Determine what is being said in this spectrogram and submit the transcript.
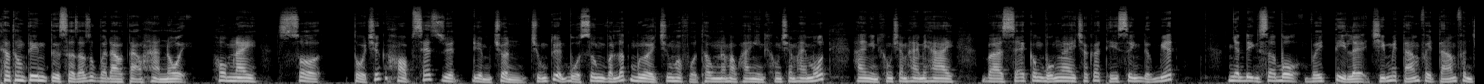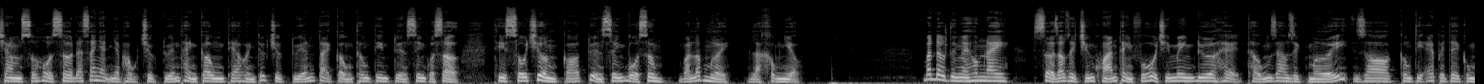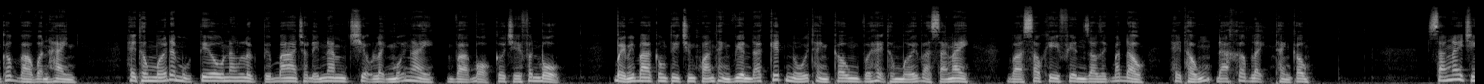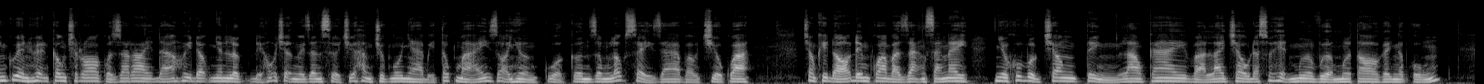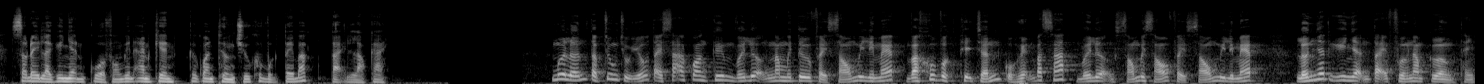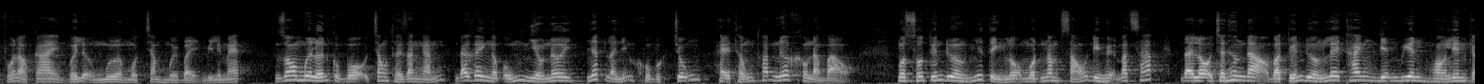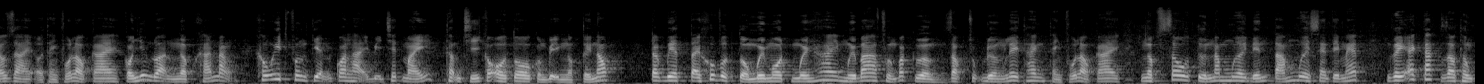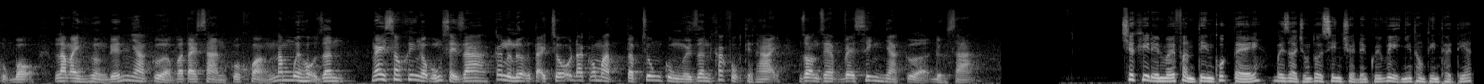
Theo thông tin từ Sở Giáo dục và Đào tạo Hà Nội, hôm nay Sở tổ chức họp xét duyệt điểm chuẩn trúng tuyển bổ sung vào lớp 10 trung học phổ thông năm học 2021-2022 và sẽ công bố ngay cho các thí sinh được biết. Nhận định sơ bộ với tỷ lệ 98,8% số hồ sơ đã xác nhận nhập học trực tuyến thành công theo hình thức trực tuyến tại cổng thông tin tuyển sinh của Sở, thì số trường có tuyển sinh bổ sung vào lớp 10 là không nhiều. Bắt đầu từ ngày hôm nay, Sở Giao dịch Chứng khoán Thành phố Hồ Chí Minh đưa hệ thống giao dịch mới do công ty FPT cung cấp vào vận hành. Hệ thống mới đặt mục tiêu năng lực từ 3 cho đến 5 triệu lệnh mỗi ngày và bỏ cơ chế phân bổ. 73 công ty chứng khoán thành viên đã kết nối thành công với hệ thống mới vào sáng nay và sau khi phiên giao dịch bắt đầu, hệ thống đã khớp lệnh thành công. Sáng nay, chính quyền huyện Công Trò của Gia Rai đã huy động nhân lực để hỗ trợ người dân sửa chữa hàng chục ngôi nhà bị tốc mái do ảnh hưởng của cơn rông lốc xảy ra vào chiều qua. Trong khi đó, đêm qua và dạng sáng nay, nhiều khu vực trong tỉnh Lào Cai và Lai Châu đã xuất hiện mưa vừa mưa to gây ngập úng. Sau đây là ghi nhận của phóng viên An Kiên, cơ quan thường trú khu vực Tây Bắc tại Lào Cai. Mưa lớn tập trung chủ yếu tại xã Quang Kim với lượng 54,6 mm và khu vực thị trấn của huyện Bát Sát với lượng 66,6 mm. Lớn nhất ghi nhận tại phường Nam Cường, thành phố Lào Cai với lượng mưa 117 mm. Do mưa lớn cục bộ trong thời gian ngắn đã gây ngập úng nhiều nơi, nhất là những khu vực trũng, hệ thống thoát nước không đảm bảo. Một số tuyến đường như tỉnh lộ 156 đi huyện Bát Sát, đại lộ Trần Hưng Đạo và tuyến đường Lê Thanh, Điện Biên, Hoàng Liên kéo dài ở thành phố Lào Cai có những đoạn ngập khá nặng, không ít phương tiện qua lại bị chết máy, thậm chí có ô tô còn bị ngập tới nóc. Đặc biệt tại khu vực tổ 11, 12, 13 phường Bắc Cường dọc trục đường Lê Thanh, thành phố Lào Cai ngập sâu từ 50 đến 80 cm, gây ách tắc giao thông cục bộ, làm ảnh hưởng đến nhà cửa và tài sản của khoảng 50 hộ dân. Ngay sau khi ngập úng xảy ra, các lực lượng tại chỗ đã có mặt tập trung cùng người dân khắc phục thiệt hại, dọn dẹp vệ sinh nhà cửa, đường xá. Trước khi đến với phần tin quốc tế, bây giờ chúng tôi xin chuyển đến quý vị những thông tin thời tiết.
